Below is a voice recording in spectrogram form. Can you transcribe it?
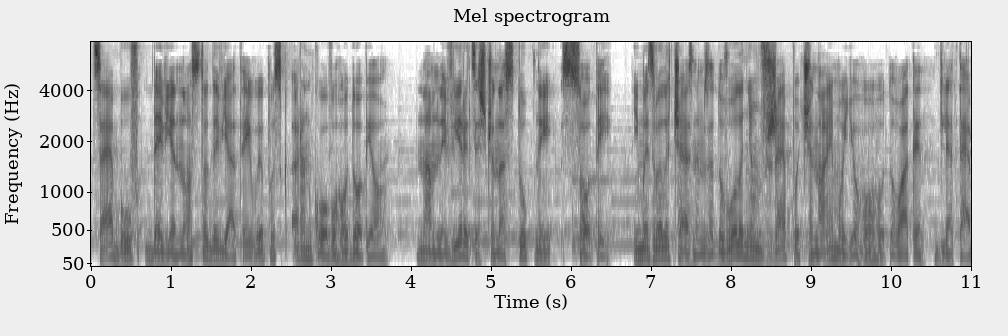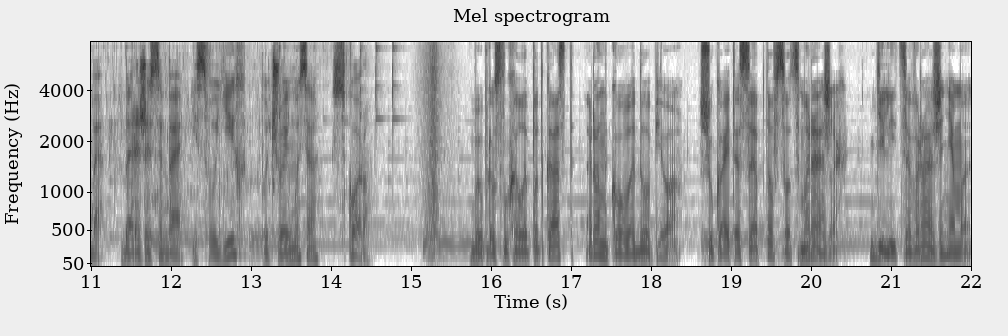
Це був 99-й випуск ранкового допіо. Нам не віриться, що наступний сотий і ми з величезним задоволенням вже починаємо його готувати для тебе. Бережи себе і своїх. Почуємося скоро. Ви прослухали подкаст Ранкове допіо. Шукайте септо в соцмережах, діліться враженнями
